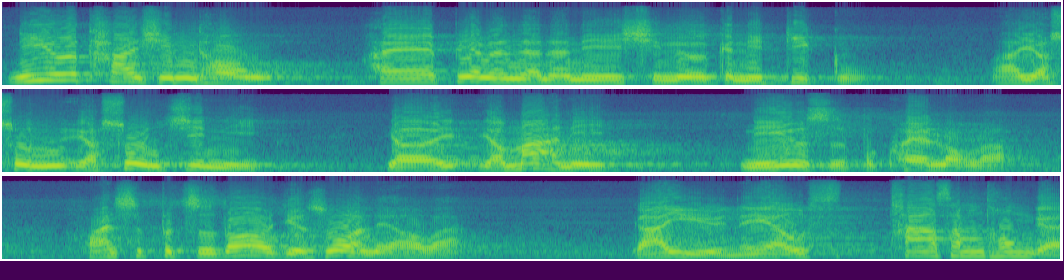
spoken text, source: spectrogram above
你有他心通，係別人在那裏心裏跟你嘀咕，啊，要算要算計你，要要罵你，你又是不快樂了。凡是不知道就算了啊。假如你有他心通嘅，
